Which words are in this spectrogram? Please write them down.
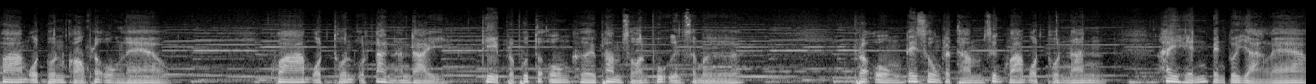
ความอดทนของพระองค์แล้ว ความอดทนอดตั้นอันใดที่พระพุทธองค์เคยพร่ำสอนผู้อื่นเสมอ พระองค์ได้ทรงกระทำซึ่งความอดทนนั้น ให้เห็นเป็นตัวอย่างแล้ว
